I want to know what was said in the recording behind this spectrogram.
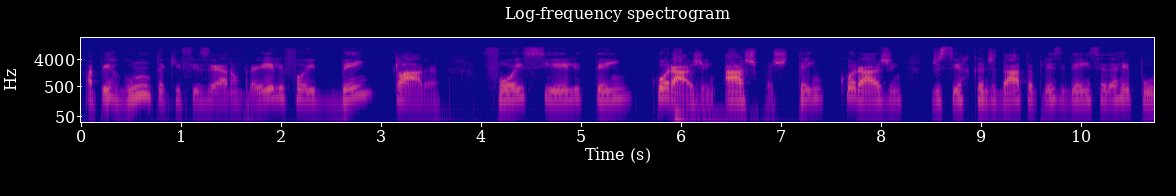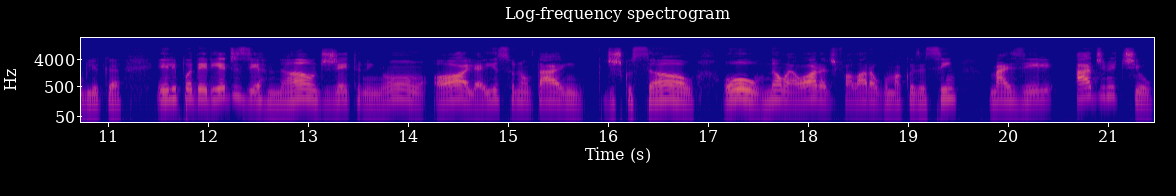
A pergunta que fizeram para ele foi bem clara. Foi se ele tem coragem, aspas, tem coragem de ser candidato à presidência da República. Ele poderia dizer não, de jeito nenhum, olha, isso não está em discussão, ou não é hora de falar alguma coisa assim, mas ele admitiu:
